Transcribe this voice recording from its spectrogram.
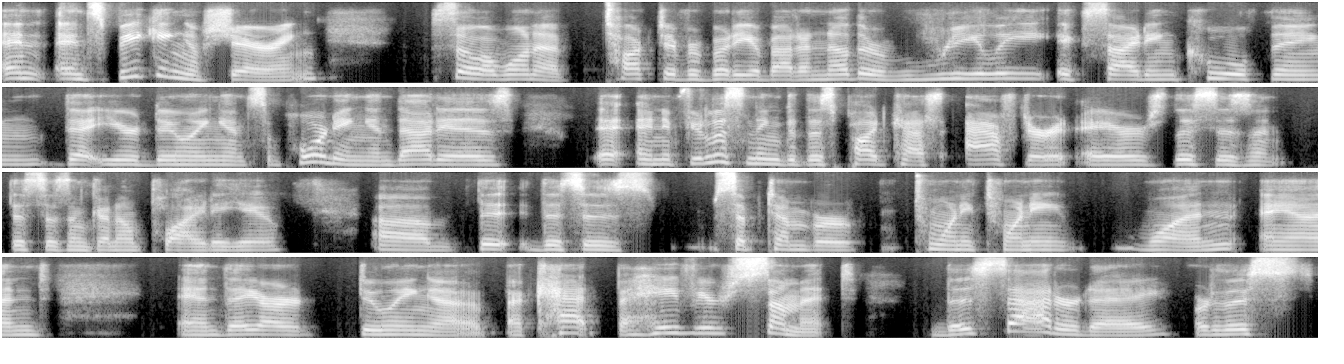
And, and speaking of sharing, so I want to talk to everybody about another really exciting, cool thing that you're doing and supporting. And that is, and if you're listening to this podcast after it airs, this isn't, this isn't going to apply to you. Um, th- this is September 2021 and and they are doing a, a cat behavior summit this Saturday or this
